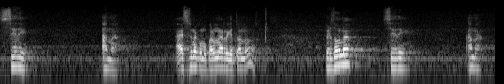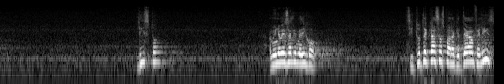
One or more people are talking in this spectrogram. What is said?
cede, ama. Ah, eso suena como para una reggaetón, ¿no? Perdona, cede, ama. ¿Listo? A mí una vez alguien me dijo, si tú te casas para que te hagan feliz,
